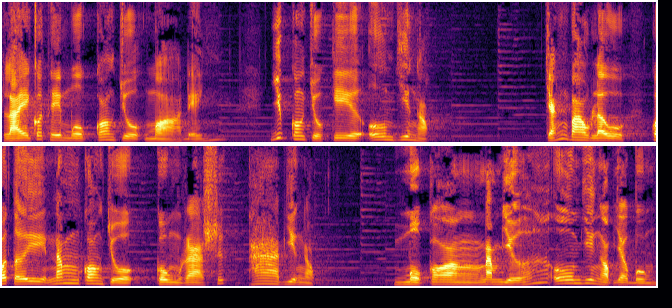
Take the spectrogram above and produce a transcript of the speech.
lại có thêm một con chuột mò đến. Giúp con chuột kia ôm viên ngọc. Chẳng bao lâu, có tới năm con chuột cùng ra sức tha viên ngọc. Một con nằm giữa ôm viên ngọc vào bụng,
